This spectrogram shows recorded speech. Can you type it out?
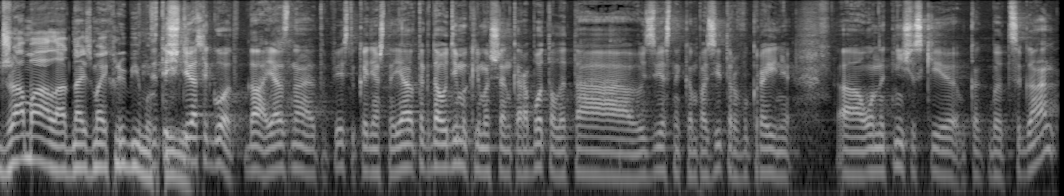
Джамала, одна из моих любимых 2009 певиц. год, да, я знаю эту песню, конечно. Я тогда у Димы Климашенко работал, это известный композитор в Украине. А, он этнически как бы цыган,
